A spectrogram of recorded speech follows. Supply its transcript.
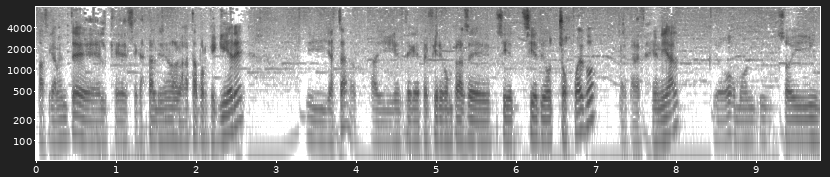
Básicamente el que se gasta el dinero lo gasta porque quiere y ya está. Hay gente que prefiere comprarse 7 o 8 juegos, me parece genial. Yo, como soy,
